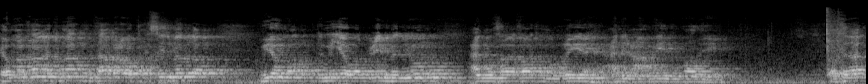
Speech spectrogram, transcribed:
كما كانت هناك متابعة وتحصيل مبلغ 140 مليون عن مخالفات مروريه عن العامين الماضيين. وكذلك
